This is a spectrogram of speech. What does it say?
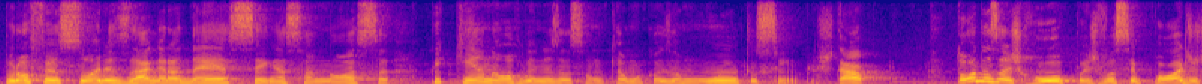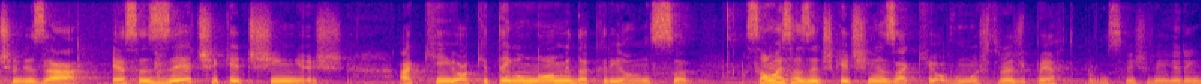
professores agradecem essa nossa pequena organização, que é uma coisa muito simples, tá? Todas as roupas você pode utilizar essas etiquetinhas aqui, ó, que tem o nome da criança. São essas etiquetinhas aqui, ó. Vou mostrar de perto para vocês verem.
